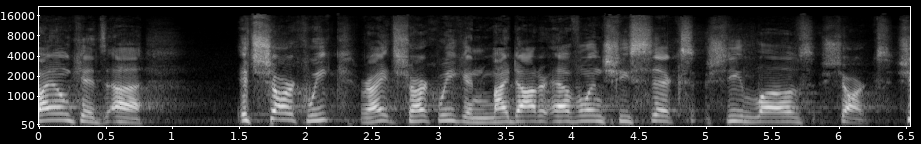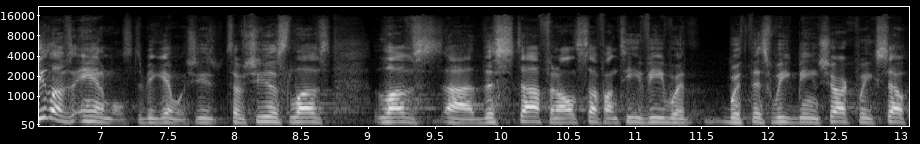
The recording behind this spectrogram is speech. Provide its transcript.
My own kids. Uh, it's Shark Week, right? Shark Week, and my daughter Evelyn, she's six. She loves sharks. She loves animals to begin with. She, so she just loves loves uh, this stuff and all the stuff on TV with with this week being Shark Week. So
